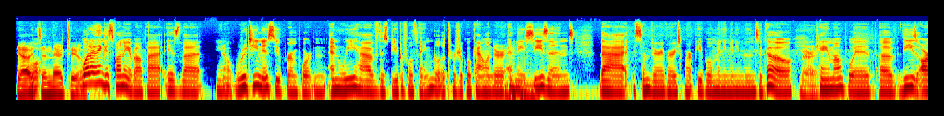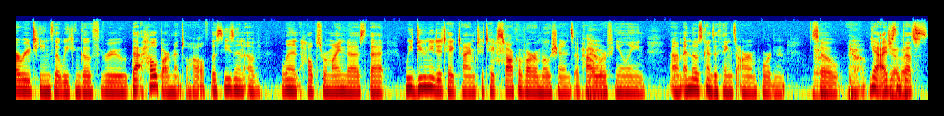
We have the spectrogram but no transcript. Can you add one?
yeah, it's in there too. What I think is funny about that is that, you know, routine is super important. And we have this beautiful thing, the liturgical calendar, and these mm-hmm. seasons that some very, very smart people many, many moons ago Right. came up with of these are routines that we can go through that help our mental health. The season of Lent helps remind us that we do need to take time to take stock of our emotions, of how Yeah. we're feeling. Um, and those kinds of things are important. So, Yeah. yeah, yeah I just Yeah, think that's-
